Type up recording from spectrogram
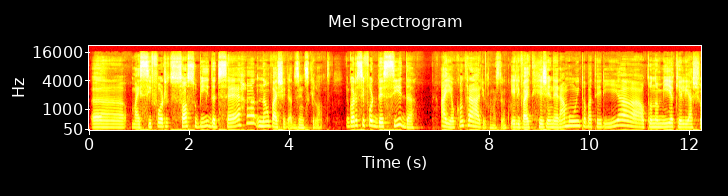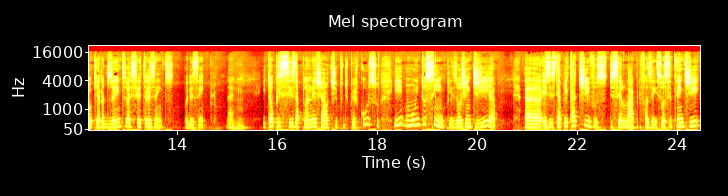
Uh, mas se for só subida de serra, não vai chegar a 200 quilômetros. Agora, se for descida, aí é o contrário. É ele vai regenerar muito a bateria, a autonomia que ele achou que era 200 vai ser 300, por exemplo. Né? Uhum. Então precisa planejar o tipo de percurso e muito simples. Hoje em dia uh, existem aplicativos de celular para fazer isso. Você tem de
